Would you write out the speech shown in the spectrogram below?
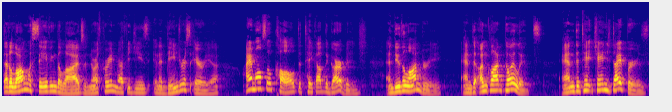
that along with saving the lives of North Korean refugees in a dangerous area, I am also called to take out the garbage and do the laundry and to unclog toilets and to change diapers.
